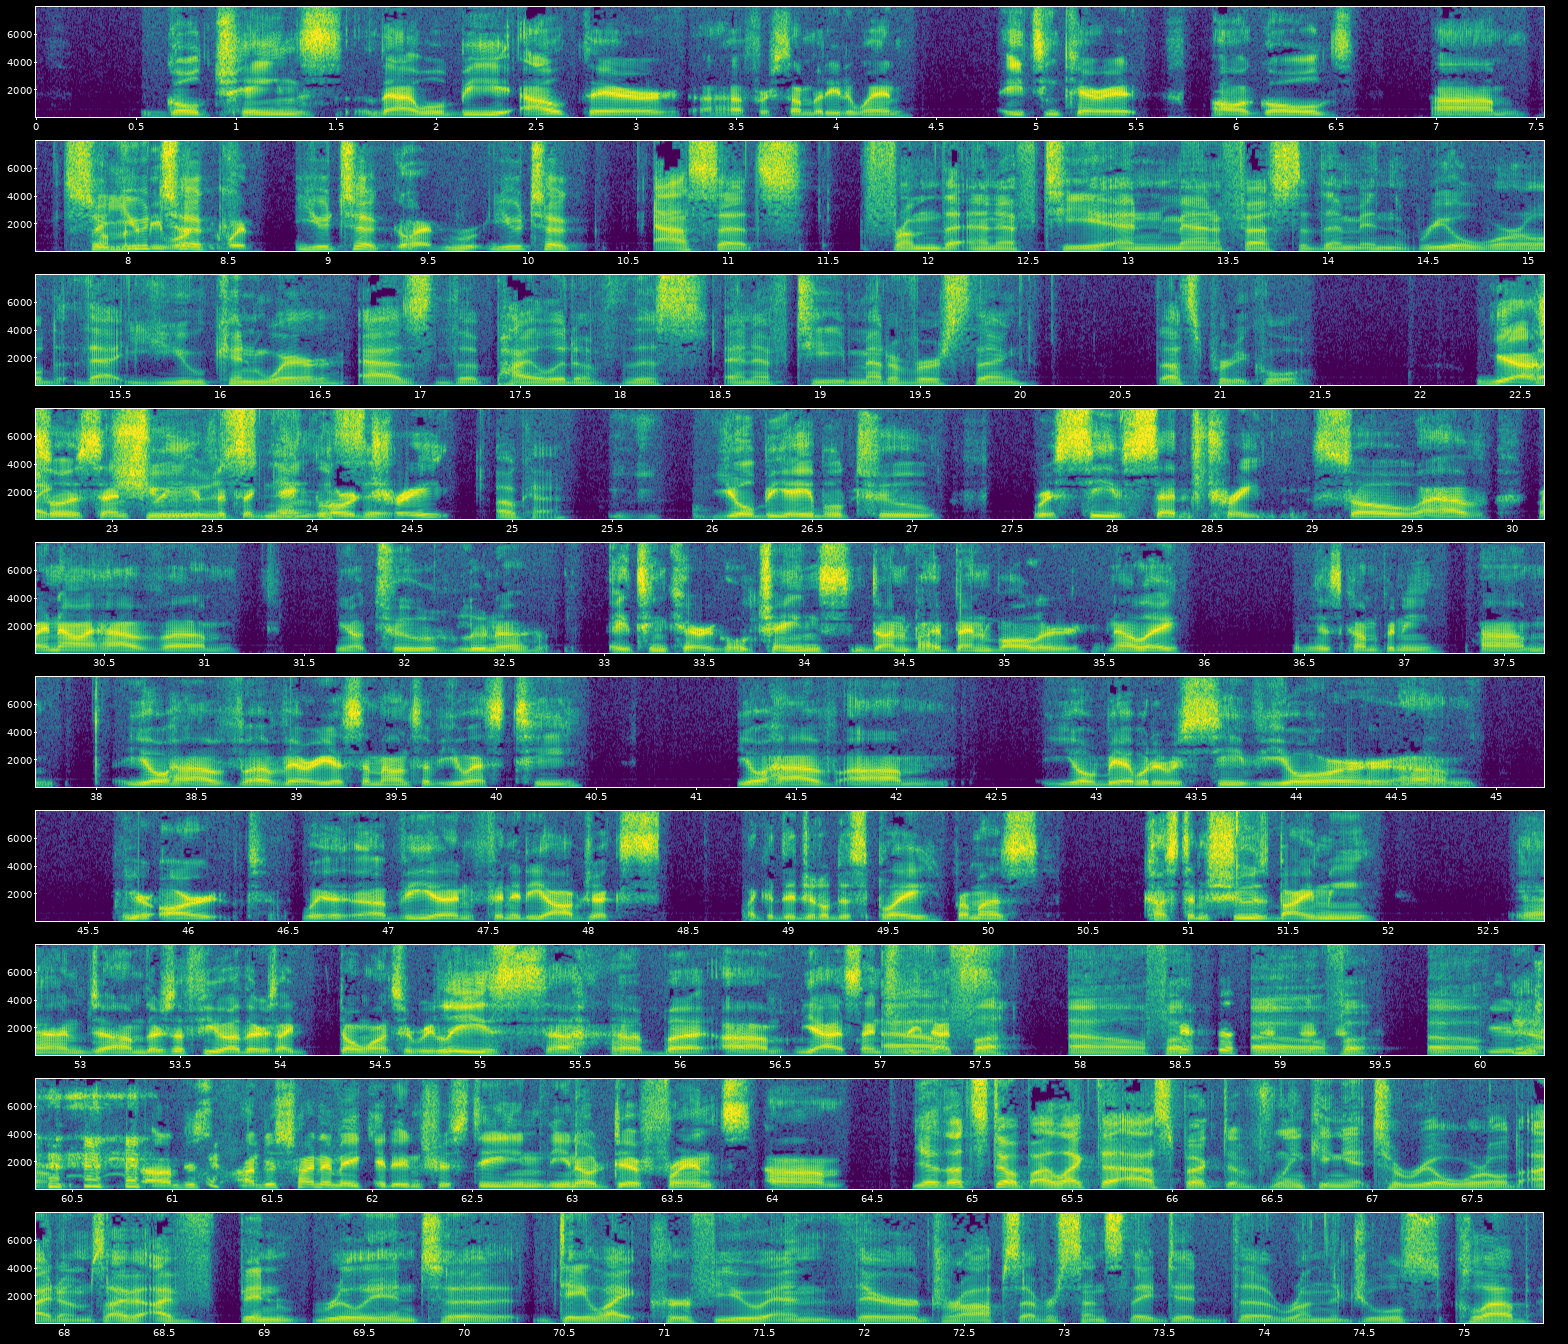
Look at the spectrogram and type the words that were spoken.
gold chains that will be out there uh, for somebody to win. 18 karat, all golds. Um, so you took with, you took you took assets from the NFT and manifested them in the real world that you can wear as the pilot of this NFT metaverse thing. That's pretty cool. Yeah, like so essentially, shoes, if it's a Ganglord trait, okay, you'll be able to receive said trait. So I have right now, I have um, you know two Luna 18 karat gold chains done by Ben Baller in LA in his company. Um, you'll have uh, various amounts of UST you'll have um, you'll be able to receive your um, your art with, uh, via Infinity Objects, like a digital display from us, custom shoes by me, and um, there's a few others I don't want to release, uh, but um, yeah, essentially alpha, that's alpha, alpha. Uh, you know, I'm just I'm just trying to make it interesting, you know, different. Um, yeah, that's dope. I like the aspect of linking it to real world items. I've, I've been really into Daylight Curfew and their drops ever since they did the Run the Jewels collab.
